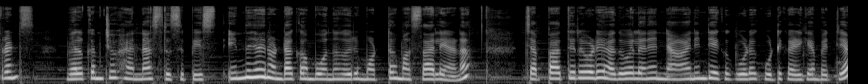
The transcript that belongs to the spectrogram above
friends welcome to Hannah's recipes ഇന്ന് ഞാൻ ഉണ്ടാക്കാൻ പോകുന്നത് ഒരു മുട്ട മസാലയാണ്. ചപ്പാത്തിയുടെയും അതുപോലെ തന്നെ നാനിന്റെയൊക്കെ കൂടെ കൂട്ടി കഴിക്കാൻ പറ്റിയ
